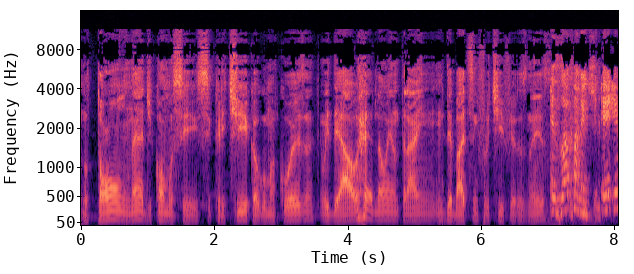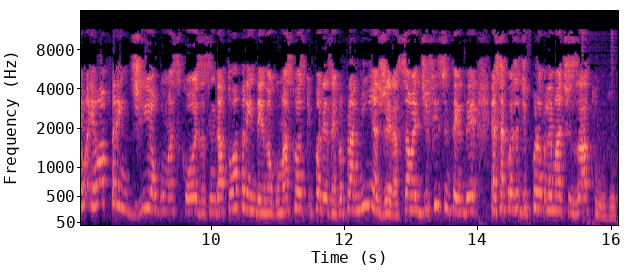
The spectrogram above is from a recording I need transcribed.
no- tom, né, de como se, se critica alguma coisa, o ideal é não entrar em, em debates infrutíferos, não é isso? Exatamente. E- Eu, eu aprendi algumas coisas, ainda estou aprendendo algumas coisas que, por exemplo, para minha geração é difícil entender essa coisa de problematizar tudo.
